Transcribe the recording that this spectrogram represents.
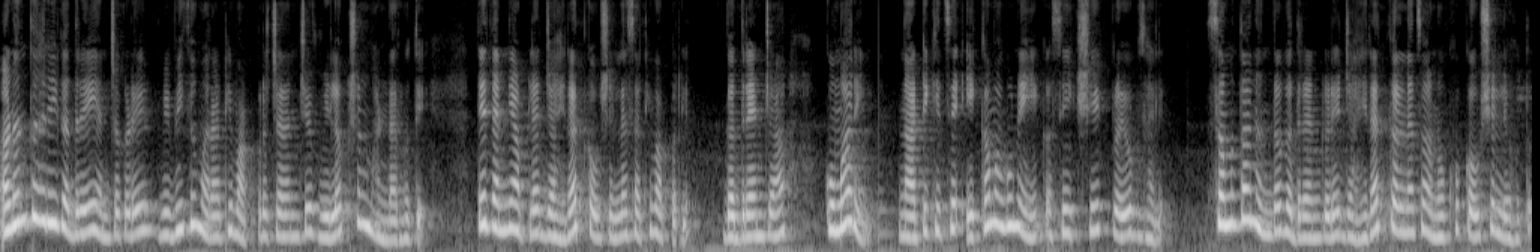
अनंत हरी गद्रे यांच्याकडे विविध मराठी वाक्प्रचारांचे विलक्षण भांडार होते. ते त्यांनी आपल्या जाहिरात कौशल्यासाठी वापरले. गद्र्यांच्या कुमारी नाटिकेचे एकामागून एक असे एकशे एक प्रयोग झाले? समतानंद गद्र्यांकडे जाहिरात करण्याचं अनोखं कौशल्य होतं.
